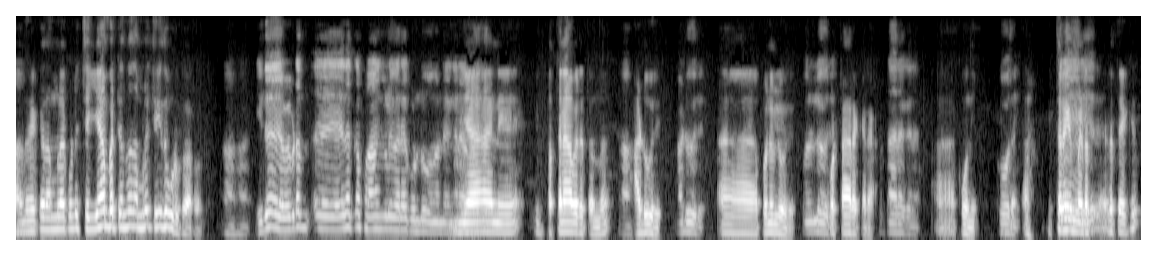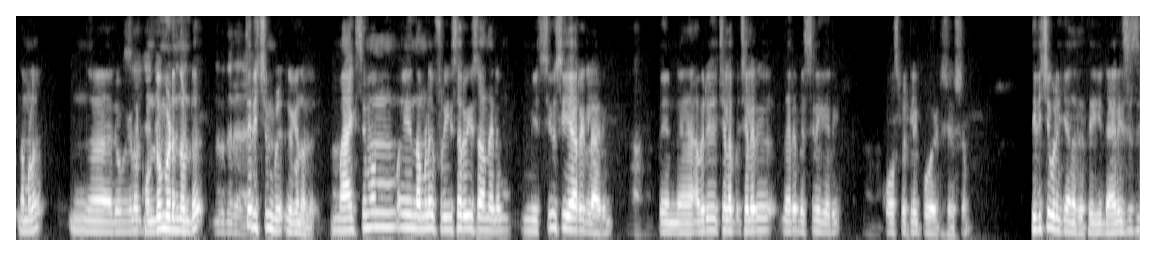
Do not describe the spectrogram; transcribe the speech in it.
അതിനൊക്കെ നമ്മളെ കൊണ്ട് ചെയ്യാൻ പറ്റുന്നത് നമ്മൾ ചെയ്തു കൊടുക്കാറുണ്ട്. ഇത് എവിടെ ഏതൊക്കെ ഭാഗങ്ങൾ വരെ കൊണ്ടുപോകുന്നുണ്ട്? ഈ പത്തനാപുരത്തുനിന്ന്. അടൂര് അടൂര്. പുനലൂര് കൊട്ടാരക്കര കൊട്ടാരക്കര. കോന്നി. ഇത്രയും ഇടത്തേക്ക് നമ്മൾ രോഗികളെ കൊണ്ടും വിടുന്നുണ്ട് തിരിച്ചും വിളിക്കുന്നുണ്ട്. മാക്സിമം ഈ നമ്മൾ ഫ്രീ സർവീസ് ആണെങ്കിലും മിസ്യൂസ് ചെയ്യാറില്ലാരും. പിന്നെ അവർ ചില ചിലർ നേരെ ബസ്സിന് കയറി ഹോസ്പിറ്റലിൽ പോയിട്ട് ശേഷം തിരിച്ചു വിളിക്കാൻ നിർത്തി. ഈ ഡയാലിസിസ്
